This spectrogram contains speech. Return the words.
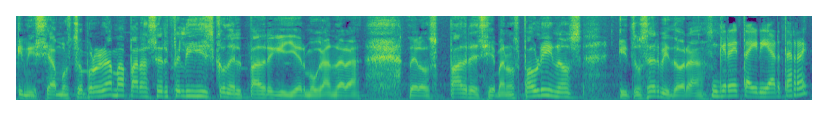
Iniciamos tu programa para ser feliz con el Padre Guillermo Gándara de los Padres y Hermanos Paulinos y tu servidora. Greta Iriarte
